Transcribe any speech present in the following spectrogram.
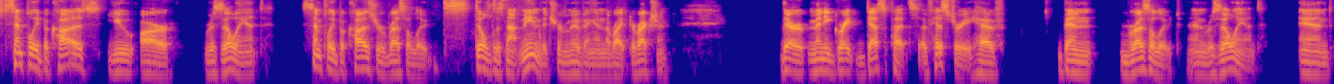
Simply because you are resilient, simply because you're resolute, still does not mean that you're moving in the right direction. There are many great despots of history have been resolute and resilient, and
